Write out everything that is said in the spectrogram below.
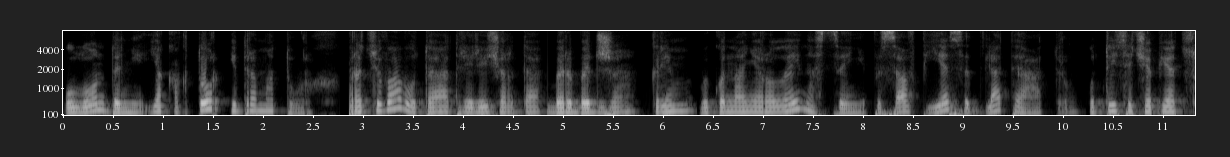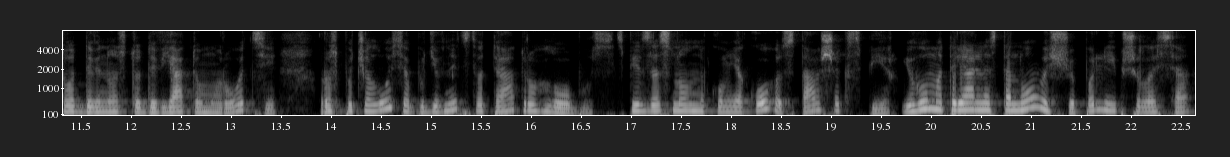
у Лондоні як актор і драматург. Працював у театрі Річарда Бербеджа. Крім виконання ролей на сцені, писав п'єси для театру. У 1599 році розпочалося будівництво театру Глобус, співзасновником якого став Шекспір. Його матеріальне становище поліпшилося,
